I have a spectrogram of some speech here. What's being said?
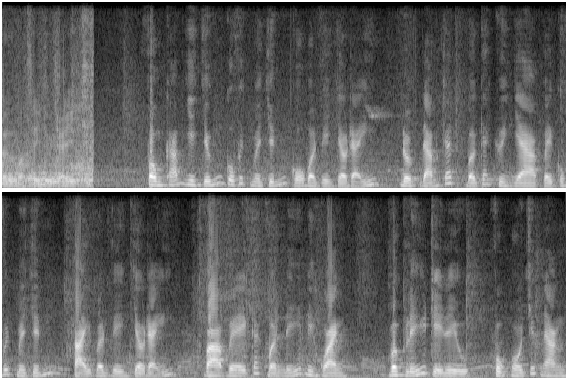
từ bác sĩ điều trị. Phòng khám di chứng COVID-19 của Bệnh viện Chợ Rẫy được đảm trách bởi các chuyên gia về COVID-19 tại Bệnh viện Chợ Rẫy và về các bệnh lý liên quan, vật lý trị liệu, phục hồi chức năng,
